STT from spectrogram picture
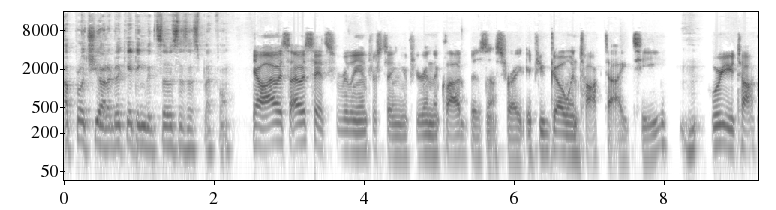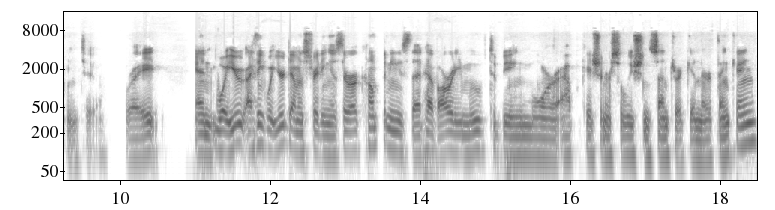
approach you are advocating with services as platform? Yeah, well, I always I always say it's really interesting if you're in the cloud business, right? If you go and talk to IT, mm-hmm. who are you talking to, right? And what you're, I think what you're demonstrating is there are companies that have already moved to being more application or solution centric in their thinking.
